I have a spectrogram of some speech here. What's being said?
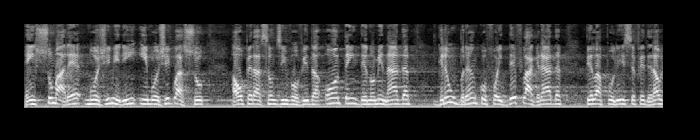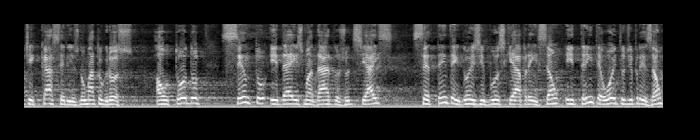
em Sumaré, Mojimirim e Mogi Guaçu. A operação desenvolvida ontem, denominada Grão Branco, foi deflagrada pela Polícia Federal de Cáceres, no Mato Grosso. Ao todo, 110 mandados judiciais, 72 de busca e apreensão e 38 de prisão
